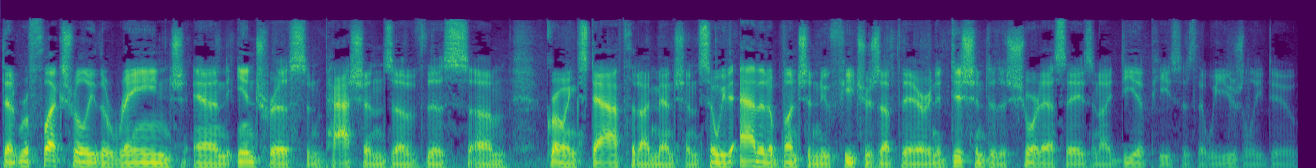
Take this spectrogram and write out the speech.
that reflects really the range and interests and passions of this um, growing staff that I mentioned. So we've added a bunch of new features up there in addition to the short essays and idea pieces that we usually do.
